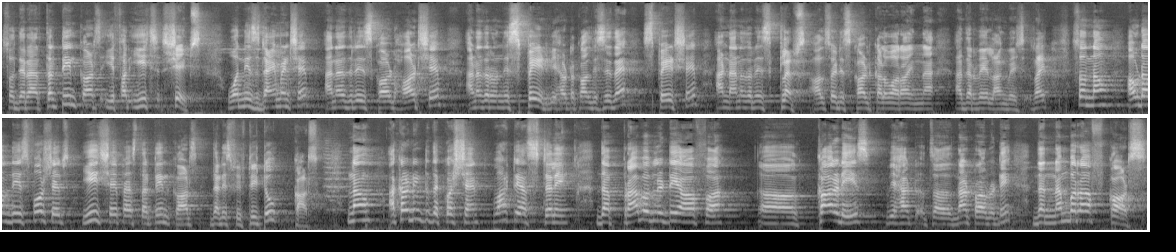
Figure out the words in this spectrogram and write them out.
So, there are 13 cards for each shapes. One is diamond shape, another is called heart shape, another one is spade. We have to call this is the spade shape and another is clubs. Also it is called kalwara in the other way language, right? So now out of these four shapes, each shape has 13 cards that is 52 cards. Now according to the question, what is telling the probability of uh, uh, card is, we have to, uh, not probability, the number of cards,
